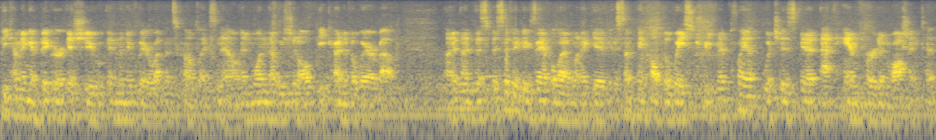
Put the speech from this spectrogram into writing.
becoming a bigger issue in the nuclear weapons complex now, and one that we should all be kind of aware about. I, I, the specific example I want to give is something called the waste treatment plant, which is at, at Hanford in Washington.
